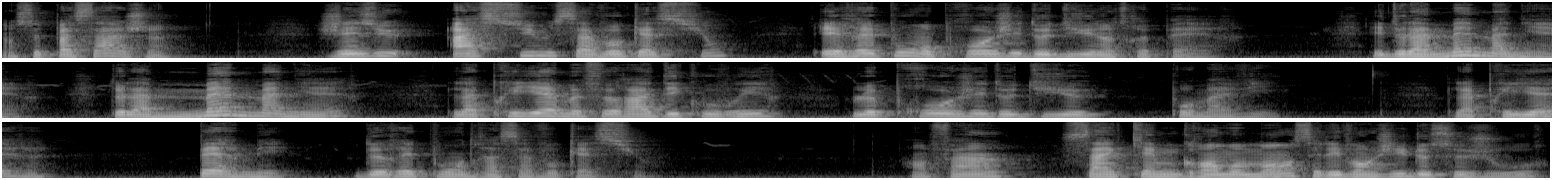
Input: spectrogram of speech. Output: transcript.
Dans ce passage, Jésus assume sa vocation et répond au projet de Dieu notre Père. Et de la même manière, de la même manière, la prière me fera découvrir le projet de Dieu pour ma vie. La prière permet de répondre à sa vocation. Enfin, cinquième grand moment, c'est l'évangile de ce jour.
